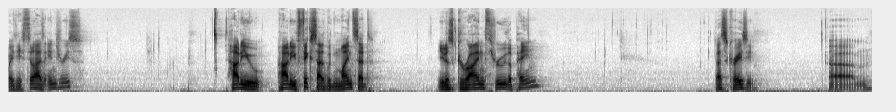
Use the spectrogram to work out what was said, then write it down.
Wait, he still has injuries? How do you how do you fix that with mindset? You just grind through the pain? That's crazy. Um,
